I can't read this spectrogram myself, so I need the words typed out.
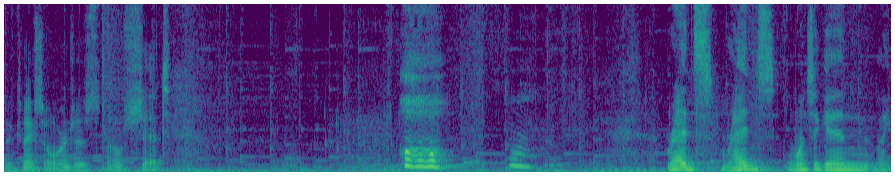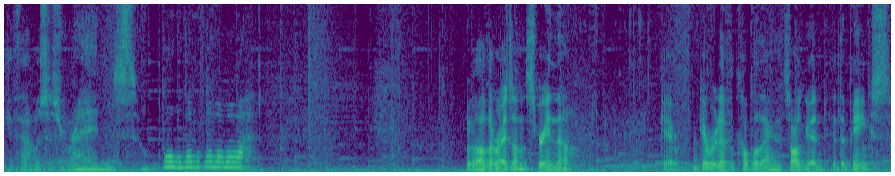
It connects to oranges. Oh shit. Oh. Reds, reds. Once again, like if that was just reds. Look at all the reds on the screen though. Get get rid of a couple there. It's all good. Hit the pinks.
